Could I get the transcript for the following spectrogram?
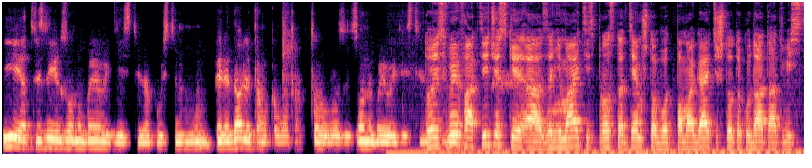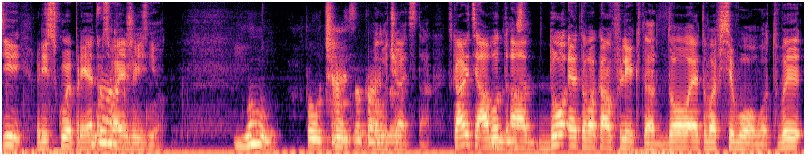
и отвезли их в зону боевых действий, допустим, передали там кому-то, кто возле зоны боевых действий. То есть вы фактически а, занимаетесь просто тем, что вот помогаете что-то куда-то отвезти, рискуя при этом да. своей жизнью? Ну, получается так. Получается да. так. Скажите, а вот а, до этого конфликта, до этого всего, вот вы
